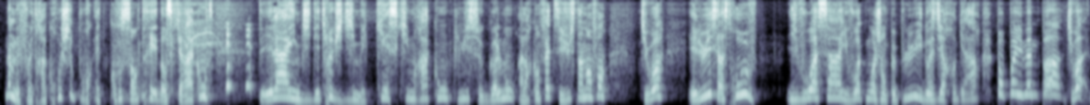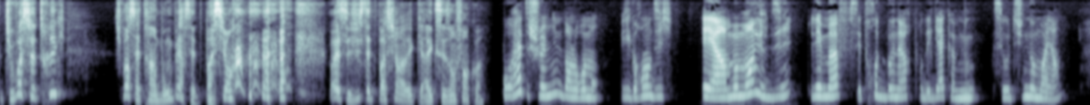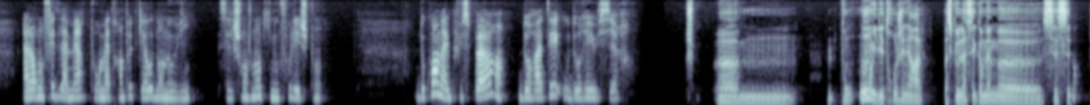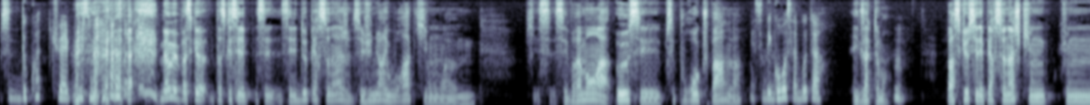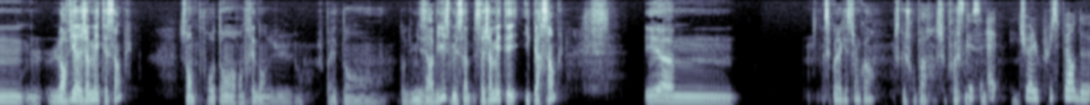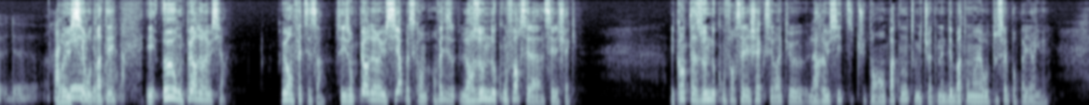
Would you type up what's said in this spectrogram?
Non, mais faut être accroché pour être concentré dans ce qu'il raconte. T'es là, il me dit des trucs, je dis, mais qu'est-ce qu'il me raconte, lui, ce golemon? Alors qu'en fait, c'est juste un enfant, tu vois? Et lui, ça se trouve, il voit ça, il voit que moi, j'en peux plus, il doit se dire, regarde, papa, il m'aime pas. Tu vois, tu vois ce truc? Je pense être un bon père, c'est être patient. ouais, c'est juste être patient avec, avec ses enfants, quoi. Ourad chemine dans le roman. Il grandit. Et à un moment, il dit Les meufs, c'est trop de bonheur pour des gars comme nous. C'est au-dessus de nos moyens. Alors on fait de la merde pour mettre un peu de chaos dans nos vies. C'est le changement qui nous fout les jetons. De quoi on a le plus peur De rater ou de réussir? Euh, ton on, il est trop général. Parce que là, c'est quand même. euh, De quoi tu as le plus peur? Non, mais parce que parce que c'est les, les deux personnages, c'est Junior et Wourat qui ont. euh, c'est vraiment à eux, c'est pour eux que je parle là. C'est des gros saboteurs. Exactement. Hmm. Parce que c'est des personnages qui ont, qui ont. Leur vie n'a jamais été simple, sans pour autant rentrer dans du. Je pas être dans, dans du misérabilisme, mais ça n'a jamais été hyper simple. Et. euh, c'est quoi la question encore? Parce que je repars. Chaque fois, je que eh, tu as le plus peur de, de rater réussir ou de rater voilà. Et eux ont peur de réussir. Eux, en fait, c'est ça. Ils ont peur de réussir parce qu'en en fait, ils- leur zone de confort, c'est l'échec. Et quand ta zone de confort, c'est l'échec, c'est vrai que la réussite, tu t'en rends pas compte, mais tu vas te mettre des bâtons dans les roues tout seul pour pas y arriver.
